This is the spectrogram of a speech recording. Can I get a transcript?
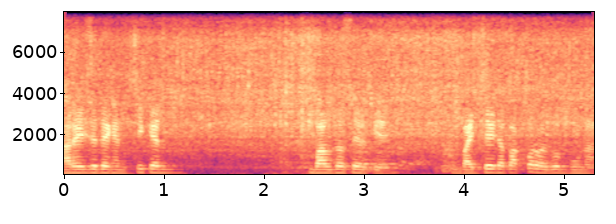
আর এই যে দেখেন, চিকেন বালদাসে আর কি। বাইরে এটা পাক করা হইব বুনা।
